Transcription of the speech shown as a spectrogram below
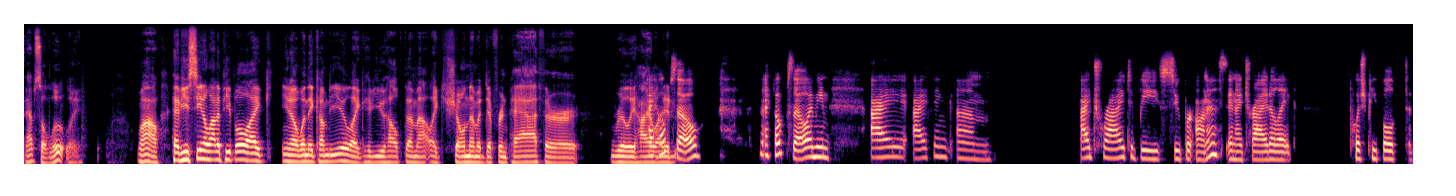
absolutely. Wow. Have you seen a lot of people like, you know, when they come to you, like, have you helped them out, like shown them a different path or really highlighted? I hope so. I hope so. I mean, I I think um I try to be super honest and I try to like push people to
